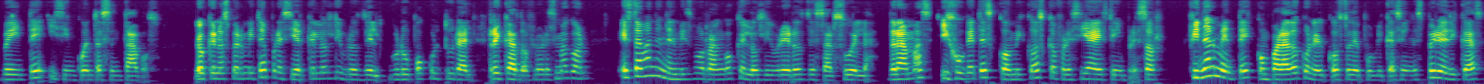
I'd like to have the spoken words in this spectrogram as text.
20 y 50 centavos, lo que nos permite apreciar que los libros del grupo cultural Ricardo Flores Magón estaban en el mismo rango que los libreros de zarzuela, dramas y juguetes cómicos que ofrecía este impresor. Finalmente, comparado con el costo de publicaciones periódicas,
